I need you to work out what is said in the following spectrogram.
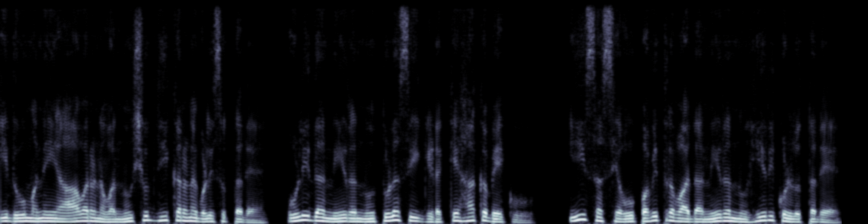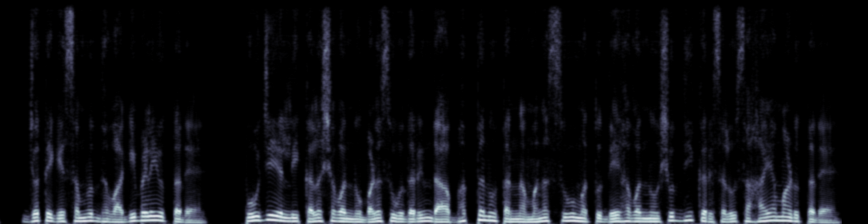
ಇದು ಮನೆಯ ಆವರಣವನ್ನು ಶುದ್ಧೀಕರಣಗೊಳಿಸುತ್ತದೆ. ಉಳಿದ ನೀರನ್ನು ತುಳಸಿ ಗಿಡಕ್ಕೆ ಹಾಕಬೇಕು. ಈ ಸಸ್ಯವು ಪವಿತ್ರವಾದ ನೀರನ್ನು ಹೀರಿಕೊಳ್ಳುತ್ತದೆ, ಜೊತೆಗೆ ಸಮೃದ್ಧವಾಗಿ ಬೆಳೆಯುತ್ತದೆ. ಪೂಜೆಯಲ್ಲಿ ಕಲಶವನ್ನು ಬಳಸುವುದರಿಂದ ಭಕ್ತನು ತನ್ನ ಮನಸ್ಸು ಮತ್ತು ದೇಹವನ್ನು ಶುದ್ಧೀಕರಿಸಲು ಸಹಾಯ ಮಾಡುತ್ತದೆ.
